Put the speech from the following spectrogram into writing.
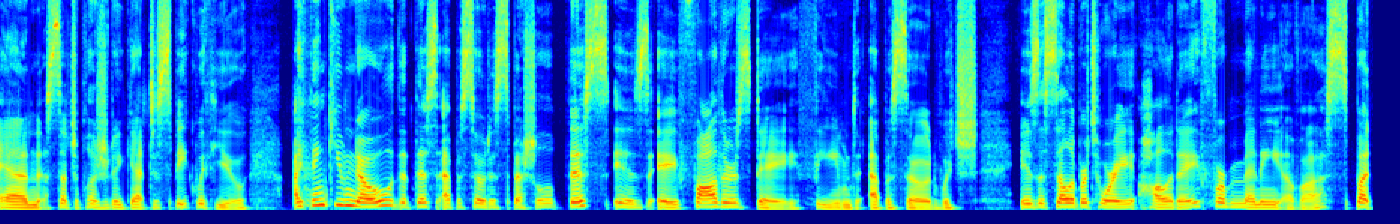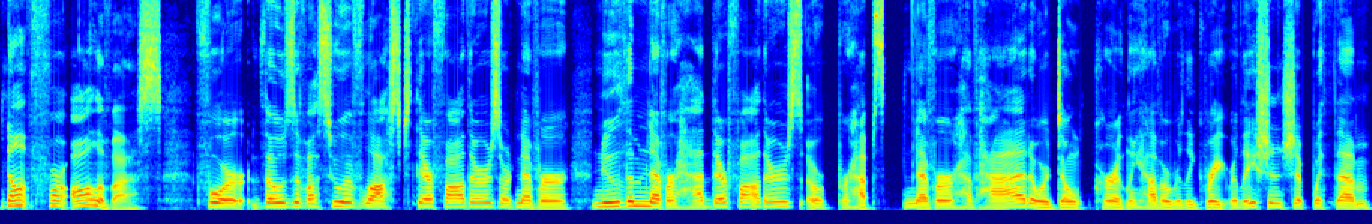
and such a pleasure to get to speak with you. I think you know that this episode is special. This is a Father's Day themed episode, which is a celebratory holiday for many of us, but not for all of us for those of us who have lost their fathers or never knew them, never had their fathers, or perhaps never have had or don't currently have a really great relationship with them.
